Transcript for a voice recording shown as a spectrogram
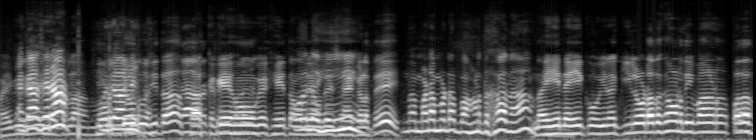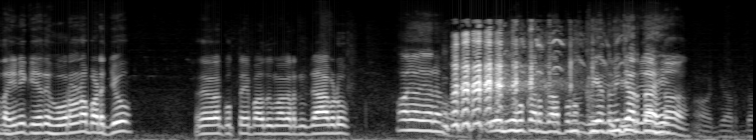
ਮੈਂ ਵੀ ਚੰਗਾ ਨਹੀਂ ਸਿਰਾ। ਨਿਕਲਾਂ। ਮੁੜ ਜਾਓ ਤੁਸੀਂ ਤਾਂ ਥੱਕ ਗਏ ਹੋਵੋਗੇ ਖੇਤ ਉਹ ਆਉਂਦੇ ਆਉਂਦੇ ਨਹੀਂ ਸਾਈਕਲ ਤੇ। ਮੈਂ ਮਾੜਾ ਮਾੜਾ ਵਾਹਣ ਦਿਖਾ ਦਾਂ। ਨਹੀਂ ਨਹੀਂ ਕੋਈ ਨਾ ਕੀ ਲੋੜਾ ਦਿਖਾਉਣ ਦੀ ਬਾਣ ਪਤਾ ਤਾਂ ਹੀ ਨਹੀਂ ਕਿਸੇ ਦੇ ਹੋਰਾਂ ਨਾ ਵੜ ਜਾਓ। ਇਹਦੇ ਅਗਲਾ ਕੁੱਤੇ ਪਾ ਦੂ ਮਗਰ ਜਾ ਵੜੋ। ਆ ਜਾ ਯਾਰ ਇਹ ਨਹੀਂ ਉਹ ਕਰਦਾ ਆਪਾਂ ਨੂੰ ਖੇਤ ਨਹੀਂ ਚਰਦਾ ਇਹ। ਆ ਜਰਦਾ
